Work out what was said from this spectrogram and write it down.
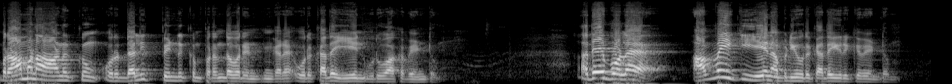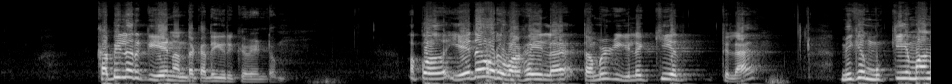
பிராமண ஆணுக்கும் ஒரு தலித் பெண்ணுக்கும் பிறந்தவர் என்கிற ஒரு கதை ஏன் உருவாக வேண்டும்? அதே போல ஔவைக்கு ஏன் அப்படி ஒரு கதை இருக்க வேண்டும்? கபிலருக்கு ஏன் அந்த கதை இருக்க வேண்டும்? அப்போ ஏதோ ஒரு வகையில் தமிழ் இலக்கியத்தில் மிக முக்கியமான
